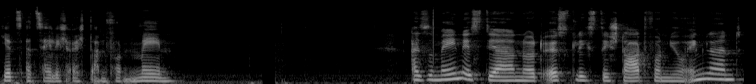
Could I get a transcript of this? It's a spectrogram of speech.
jetzt erzähle ich euch dann von Maine. Also Maine ist der nordöstlichste Staat von New England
